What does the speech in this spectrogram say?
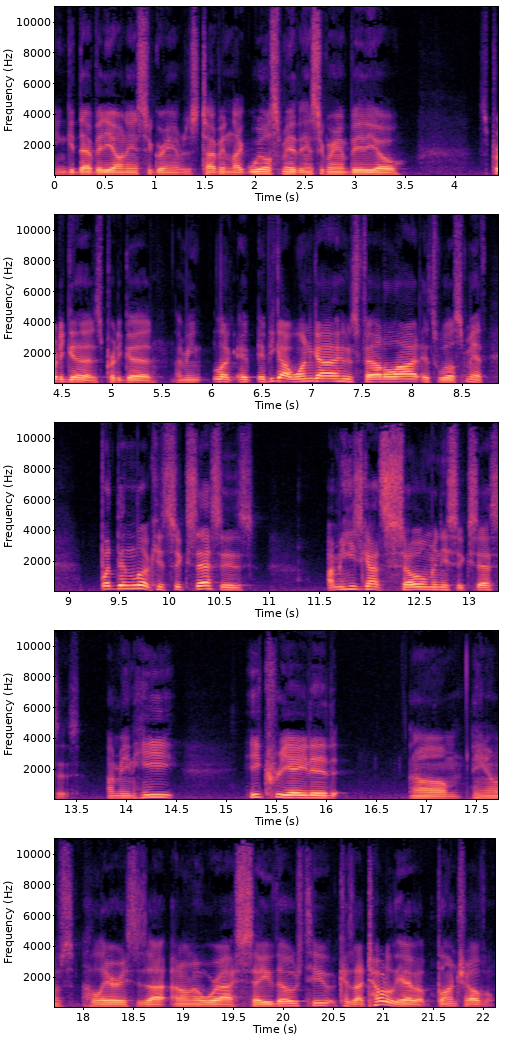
You can get that video on Instagram. Just type in like Will Smith Instagram video. It's pretty good. It's pretty good. I mean, look, if, if you got one guy who's failed a lot, it's Will Smith. But then look, his successes, I mean, he's got so many successes. I mean, he he created um, you know, it's hilarious is I, I don't know where I save those to because I totally have a bunch of them.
